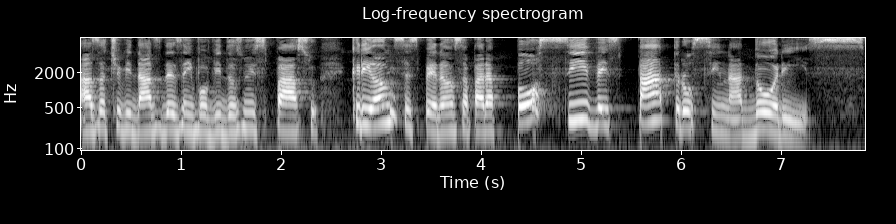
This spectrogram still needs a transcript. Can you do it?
as atividades desenvolvidas no espaço Criança Esperança para possíveis patrocinadores?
